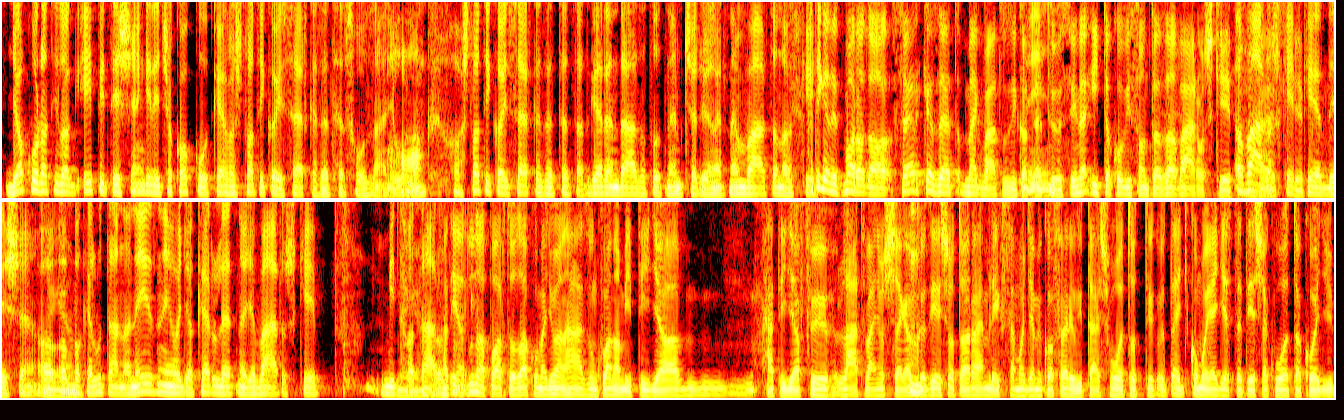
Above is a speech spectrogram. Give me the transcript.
Gyakorlatilag építési engedély csak akkor kell, ha statikai szerkezethez hozzányúlnak. Ha a statikai szerkezetet, tehát gerendázatot nem cserélnek, nem váltanak ki. Hát igen, itt marad a szerkezet, megváltozik a tetőszíne, itt akkor viszont az a városkép. A városkép kérdése. A, abba kell utána nézni, hogy a kerületnél, hogy a városkép mit Igen. határoz. Hát én a Dunapartól lakom, egy olyan házunk van, amit így a, hát így a fő látványossága mm. közé, és ott arra emlékszem, hogy amikor felújítás volt, ott, ott egy komoly egyeztetések voltak, hogy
